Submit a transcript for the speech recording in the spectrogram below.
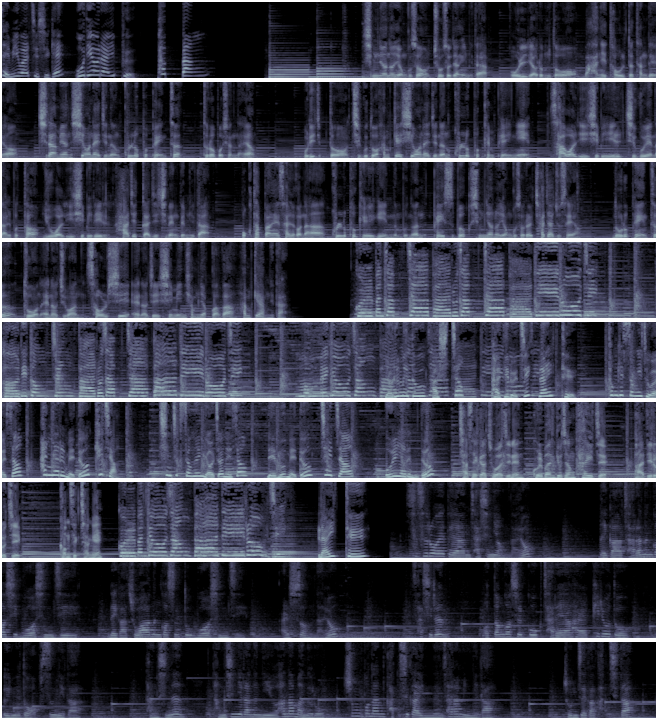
재미와 지식의 오디오 라이프 팟빵 10년 후 연구소 조소장입니다. 올 여름도 많이 더울 듯한데요. 칠하면 시원해지는 cool roof 페인트 들어보셨나요? 우리 집도 지구도 함께 시원해지는 cool roof 캠페인이 4월 22일 지구의 날부터 6월 21일 하지까지 진행됩니다. 옥탑방에 살거나 cool roof 계획이 있는 분은 페이스북 10년 후 연구소를 찾아주세요. 노루페인트, 두온 에너지원, 서울시 에너지 시민협력과가 함께합니다. 골반 잡자 바로 잡자 바디로직 허리 통증 바로 잡자 바디로직 몸매 교정 바로 여름에도 아시죠? 바디로직 라이트. 통기성이 좋아서 한여름에도 쾌적. 신축성은 여전해서 내 몸에도 최적. 올여름도 자세가 좋아지는 골반 교정 타이즈 바디로직 검색창에 골반 교정 바디로직 라이트. 스스로에 대한 자신이 없나요? 내가 잘하는 것이 무엇인지, 내가 좋아하는 것은 또 무엇인지 알 수 없나요? 사실은 어떤 것을 꼭 잘해야 할 필요도 의무도 없습니다. 당신은 당신이라는 이유 하나만으로 충분한 가치가 있는 사람입니다. 존재가 가치다.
